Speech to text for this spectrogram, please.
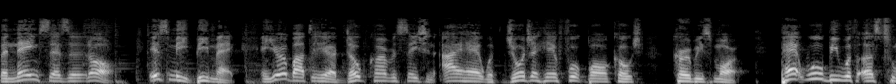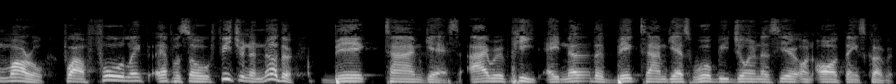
The name says it all. It's me, B-Mac, and you're about to hear a dope conversation I had with Georgia head football coach Kirby Smart. Pat will be with us tomorrow for our full length episode featuring another big time guest. I repeat, another big time guest will be joining us here on All Things Covered.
